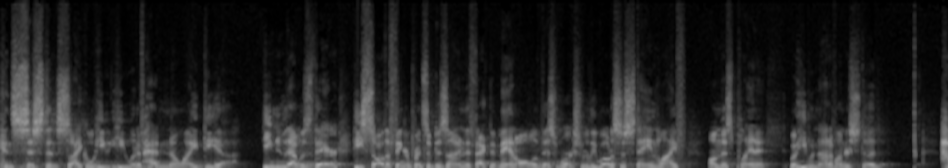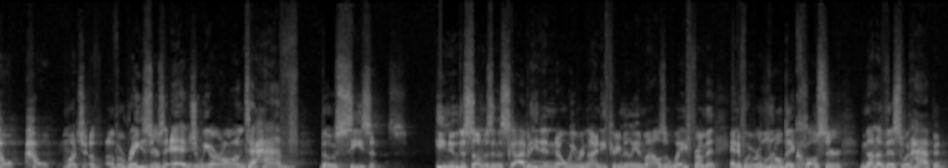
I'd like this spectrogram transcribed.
consistent cycle, he, he would have had no idea. He knew that was there. He saw the fingerprints of design and the fact that, man, all of this works really well to sustain life on this planet, but he would not have understood how, how much of, of a razor's edge we are on to have those seasons. He knew the sun was in the sky, but he didn't know we were 93 million miles away from it. And if we were a little bit closer, none of this would happen.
